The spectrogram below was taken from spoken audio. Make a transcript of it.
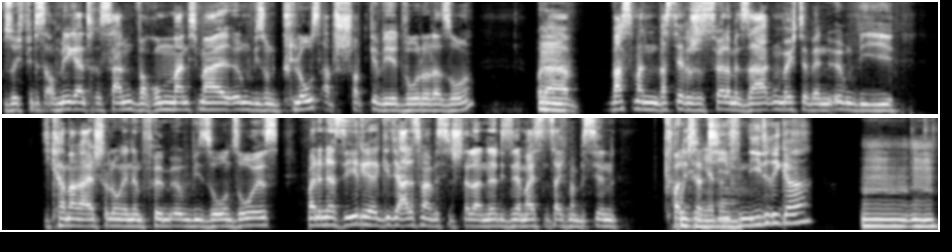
So, ich finde es auch mega interessant, warum manchmal irgendwie so ein Close-Up-Shot gewählt wurde oder so. Oder mhm. was man, was der Regisseur damit sagen möchte, wenn irgendwie die Kameraeinstellung in dem Film irgendwie so und so ist. Ich meine, in der Serie geht ja alles mal ein bisschen schneller, ne? Die sind ja meistens, sag ich mal, ein bisschen qualitativ niedriger. Mhm.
